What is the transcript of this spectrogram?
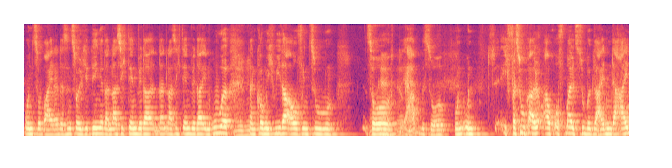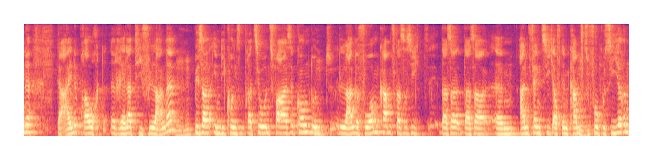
und so weiter. Das sind solche Dinge, dann lasse ich den wieder, dann lasse ich den wieder in Ruhe, dann komme ich wieder auf ihn zu. So, Mhm. Okay, okay. ja, so. Und, und ich versuche au- auch oftmals zu begleiten. Der eine, der eine braucht relativ lange, Mhm. bis er in die Konzentrationsphase kommt und lange vor dem Kampf, dass er sich dass er, dass er ähm, anfängt, sich auf den Kampf zu fokussieren.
